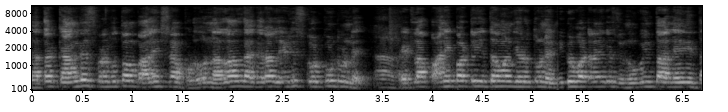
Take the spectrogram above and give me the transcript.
గత కాంగ్రెస్ ప్రభుత్వం పాలించినప్పుడు నల్లాల దగ్గర లేడీస్ కొట్టుకుంటుండే. ఎట్లా పానిపట్టు యుద్ధం అని జరుగుతుండే. నీళ్ళు పట్టడానికి నువ్వు ఇంత నేను ఇంత.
